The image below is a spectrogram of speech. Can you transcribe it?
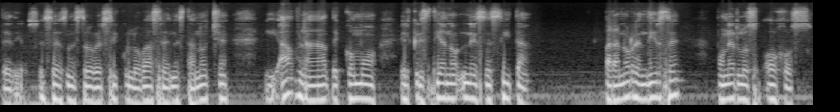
de Dios. Ese es nuestro versículo base en esta noche y habla de cómo el cristiano necesita, para no rendirse, poner los ojos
